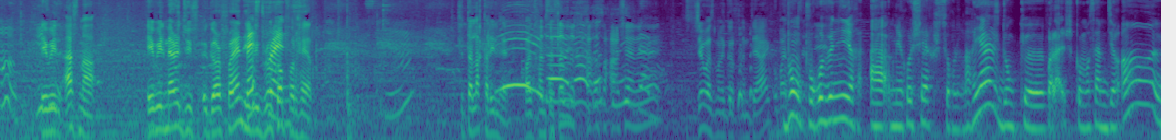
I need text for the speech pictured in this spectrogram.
Oh, He will Asma. He will marry you a girlfriend. He will Best break up for friends. her. تطلق قليلها بعد خمسة سنين صح عشان تتجوز من الجيرل فريند بتاعك وبعد Bon, خمسة pour revenir à mes recherches sur le mariage, donc euh, voilà, je commence à me dire ah, euh,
